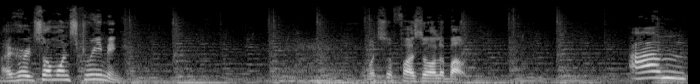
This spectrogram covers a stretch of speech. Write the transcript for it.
I heard someone screaming. What's the fuss all about? Um,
